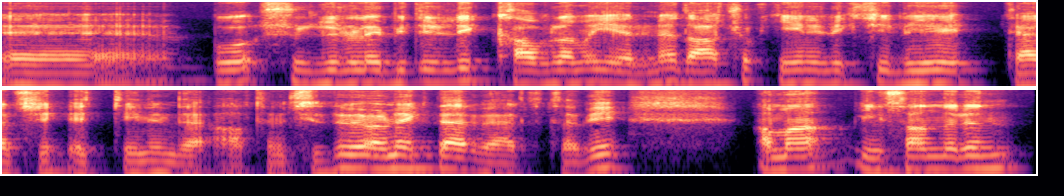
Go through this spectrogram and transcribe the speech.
e, bu sürdürülebilirlik kavramı yerine daha çok yenilikçiliği tercih ettiğinin de altını çizdi ve örnekler verdi tabii. Ama insanların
